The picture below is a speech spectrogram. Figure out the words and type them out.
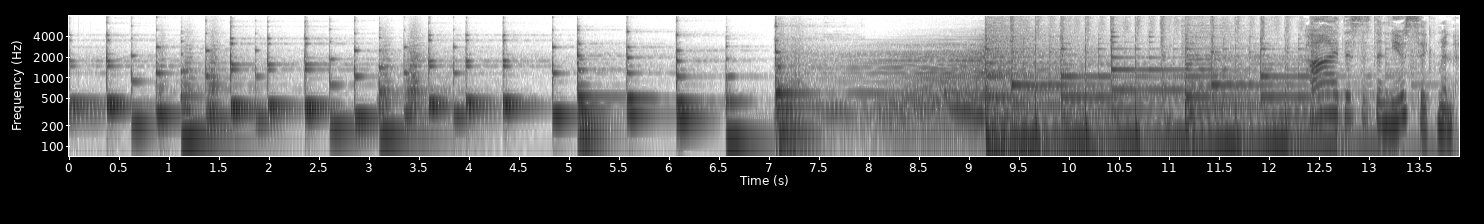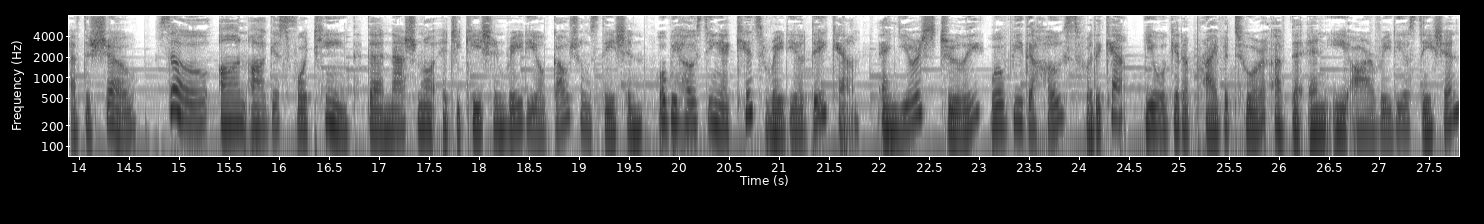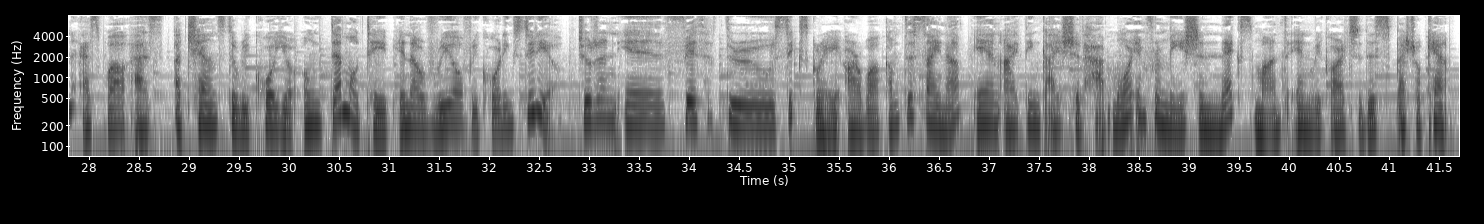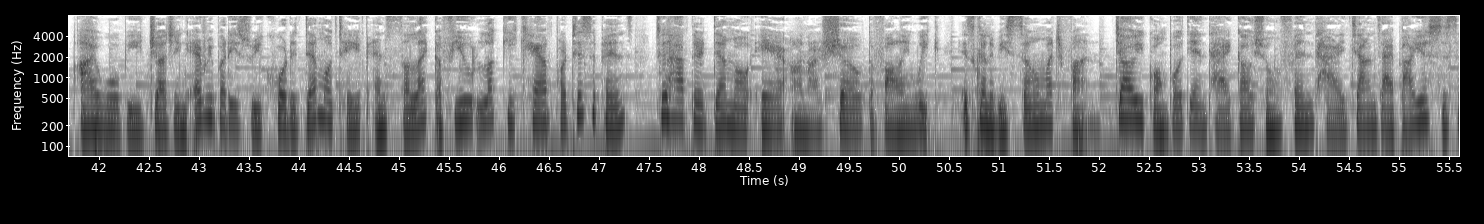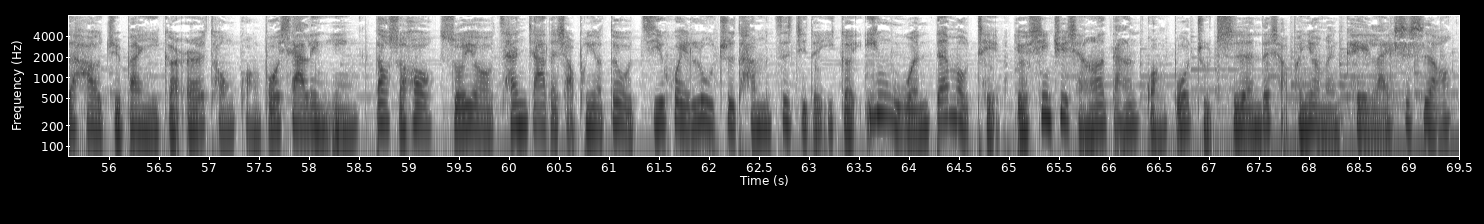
This is the news segment of the show. So, on August 14th, the National Education Radio Kaohsiung station will be hosting a kids radio day camp, and yours truly will be the host for the camp. You will get a private tour of the NER radio station as well as a chance to record your own demo tape in a real recording studio. Children in 5th through 6th grade are welcome to sign up, and I think I should have more information next month in regards to this special camp. I will be judging everybody's recorded demo tape and select a few lucky camp participants to have their demo air on our show the following week. It's going to be so much fun. 教育广播电台高雄分台将在八月十四号举办一个儿童广播夏令营，到时候所有参加的小朋友都有机会录制他们自己的一个英文 demo tape。有兴趣想要当广播主持人的小朋友们可以来试试哦。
